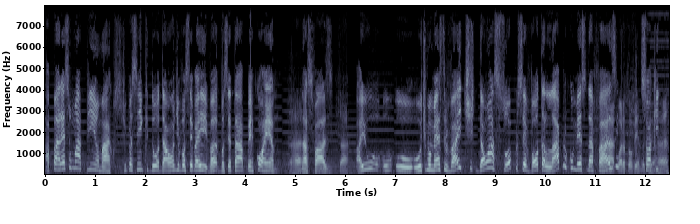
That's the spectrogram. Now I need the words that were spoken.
Aparece um mapinha, Marcos. Tipo assim, que do, da onde você vai, vai- você tá percorrendo Aham, nas fases. tá. Aí o, o, o- último mestre vai te dar um assopro, você volta lá pro começo da Ah, fase. agora eu tô vendo só aqui, que- aham.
